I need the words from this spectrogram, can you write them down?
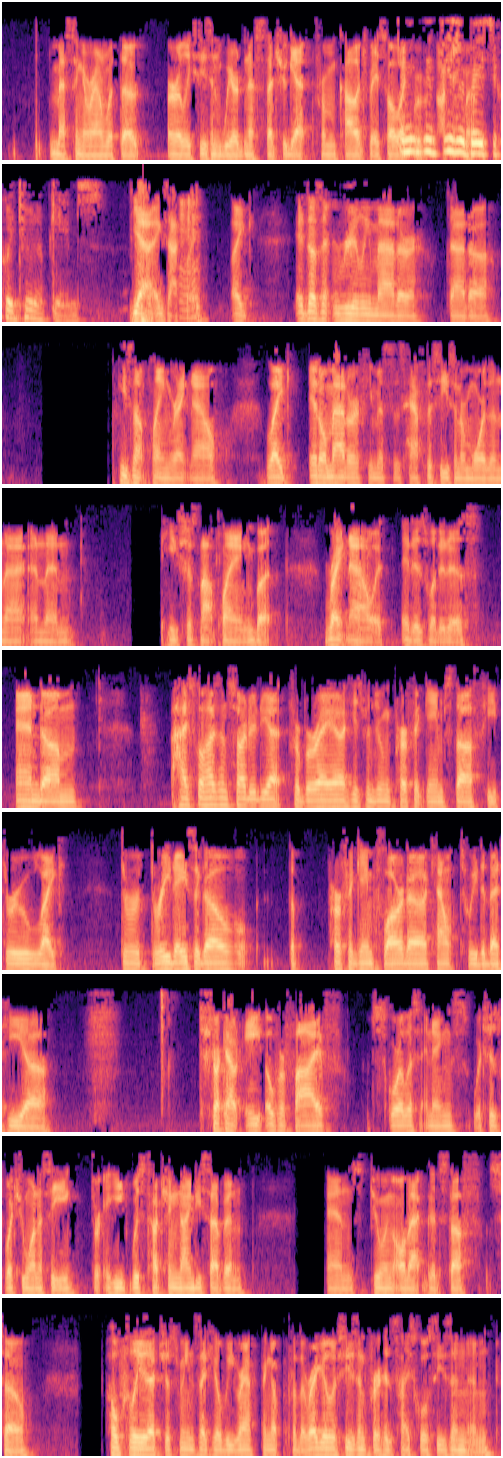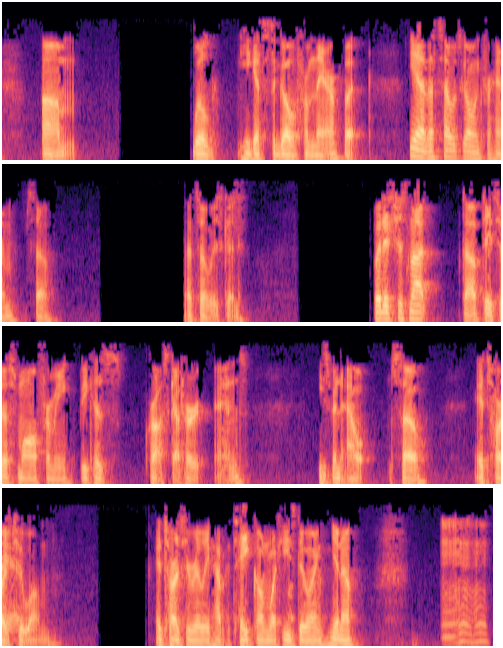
messing around with the early season weirdness that you get from college baseball. Like I mean, were th- talking these are about. basically tune-up games. Yeah, exactly. Mhm. Like it doesn't really matter that uh he's not playing right now. Like it'll matter if he misses half the season or more than that and then he's just not playing, but right now it, it is what it is. And um high school hasn't started yet for Barriera. He's been doing perfect game stuff. He threw like through 3 days ago the perfect game Florida account tweeted that he uh struck out 8 over 5 scoreless innings, which is what you want to see. He was touching 97 and doing all that good stuff. So hopefully that just means that he'll be ramping up for the regular season for his high school season, and um, will he gets to go from there. But yeah, that's how it's going for him. So that's always good. But it's just not the updates are small for me because Cross got hurt and he's been out, so it's hard Yeah. to um, it's hard to really have a take on what he's doing, you know. hmm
